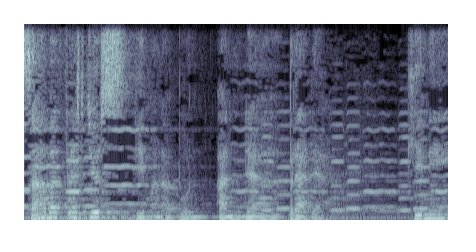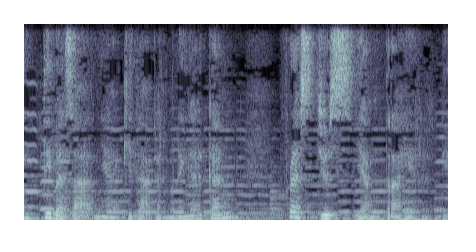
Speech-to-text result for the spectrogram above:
Sahabat Fresh Juice di mana pun Anda berada Kini tiba saatnya kita akan mendengarkan Fresh Juice yang terakhir di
